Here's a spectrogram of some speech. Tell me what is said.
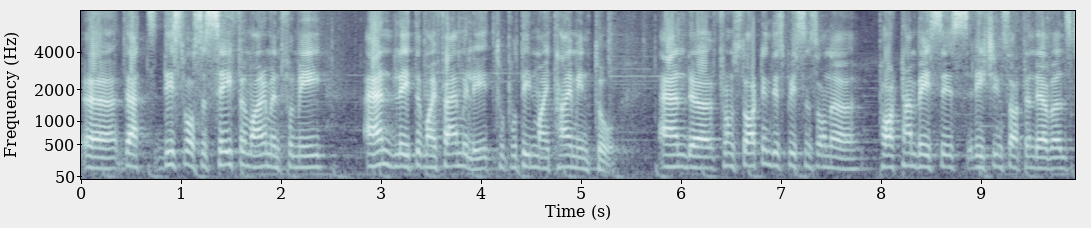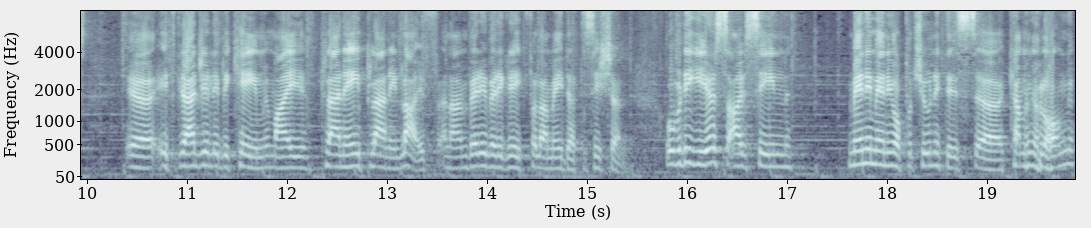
uh, that this was a safe environment for me and later my family to put in my time into. And uh, from starting this business on a part-time basis, reaching certain levels, uh, it gradually became my plan A plan in life. And I'm very, very grateful I made that decision. Over the years, I've seen many, many opportunities uh, coming along.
